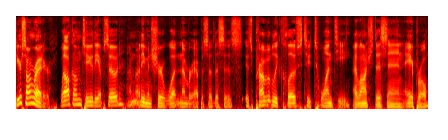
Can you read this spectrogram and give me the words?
Dear songwriter, welcome to the episode. I'm not even sure what number episode this is. It's probably close to 20. I launched this in April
